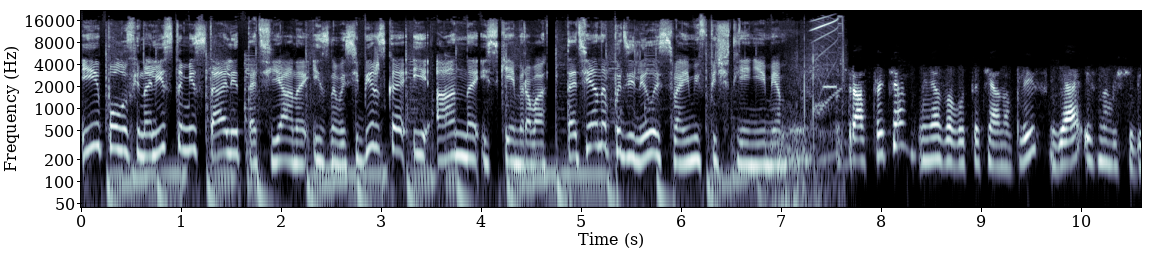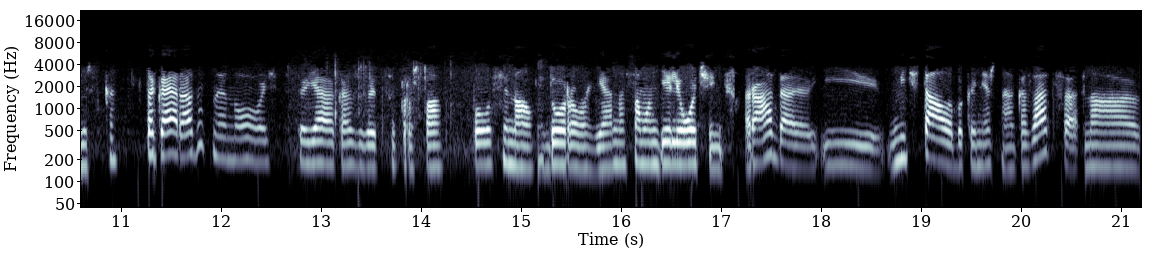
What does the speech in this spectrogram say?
И полуфиналистами стали Татьяна из Новосибирска и Анна из Кемерово. Татьяна поделилась своими впечатлениями. Здравствуйте, меня зовут Татьяна Плис, я из Новосибирска такая радостная новость, что я, оказывается, прошла полуфинал. Здорово. Я на самом деле очень рада и мечтала бы, конечно, оказаться на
